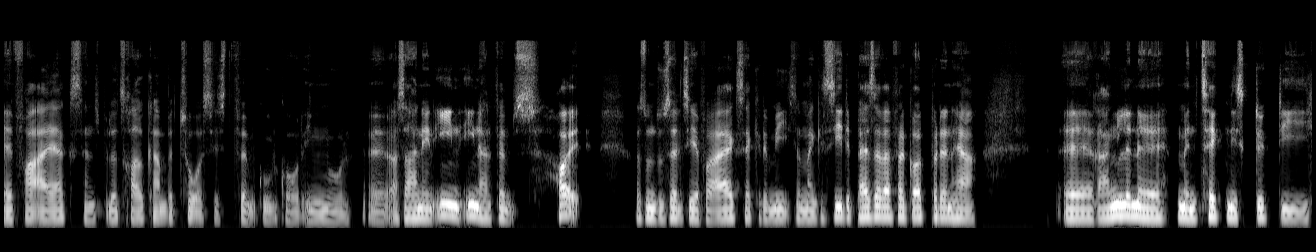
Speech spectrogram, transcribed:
øh, fra Ajax. Han spillede 30 kampe, to assist, fem gule kort, ingen mål. Øh, og så har han en 1,91 høj, og som du selv siger, fra Ajax Akademi, så man kan sige, det passer i hvert fald godt på den her øh, ranglende, men teknisk dygtige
